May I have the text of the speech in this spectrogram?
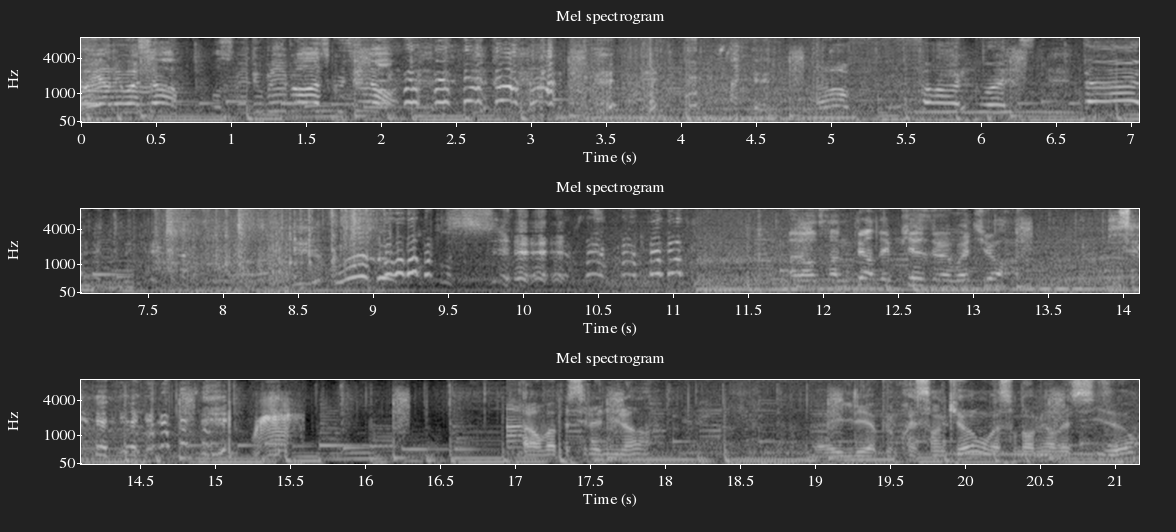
Regardez-moi ça, on se fait doubler par un scooter. oh fuck, what's that? Shit. On est en train de perdre des pièces de la voiture. Alors on va passer la nuit là. Euh, il est à peu près 5 heures, on va s'endormir vers 6 heures.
